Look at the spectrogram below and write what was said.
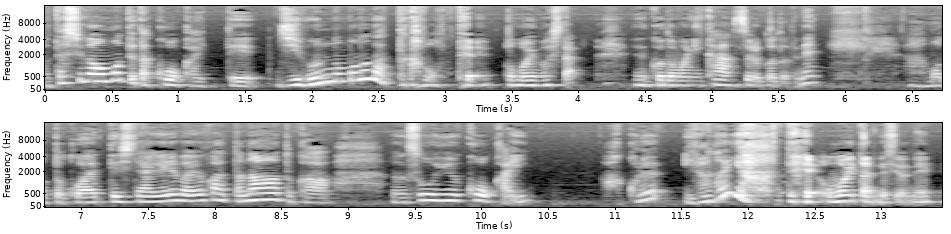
私が思ってた後悔って自分のものだったかもって 思いました。子供に関することでね。あもっとこうやってしてあげればよかったなとかそういう後悔あこれいらないや って思えたんですよね。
